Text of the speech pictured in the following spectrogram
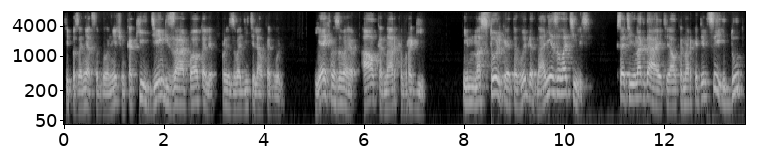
типа заняться было нечем, какие деньги заработали производители алкоголя. Я их называю алко-нарко-враги. Им настолько это выгодно, они золотились. Кстати, иногда эти алко-наркодельцы идут,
